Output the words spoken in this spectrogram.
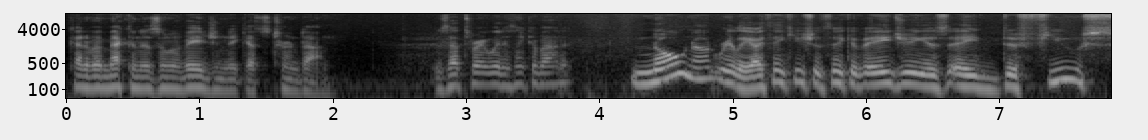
kind of a mechanism of aging that gets turned on. Is that the right way to think about it? No, not really. I think you should think of aging as a diffuse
